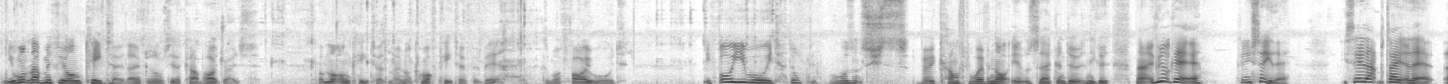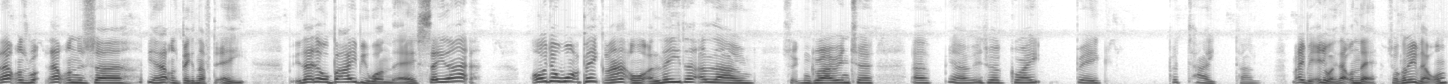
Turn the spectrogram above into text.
You won't love me if you're on keto though, because obviously the carbohydrates. But I'm not on keto at the moment. I've come off keto for a bit because my thyroid. My thyroid. I, I wasn't very comfortable whether or not it was uh, going to do it any good. Now, if you look here, can you see there? You see that potato there? That one's that one's uh, yeah, that one's big enough to eat. But that little baby one there, see that? I don't want to pick that. I to leave that alone so it can grow into a, you know, into a great big potato. Maybe. Anyway, that one there. So I can leave that one.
